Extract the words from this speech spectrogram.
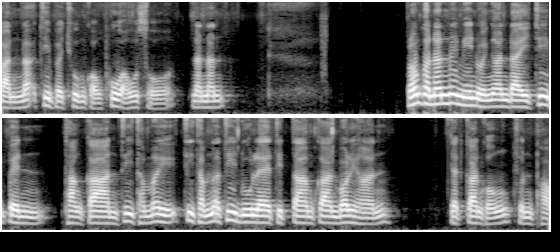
กันณที่ประชุมของผู้อาวุโสนั้น ๆ พร้อมกันนั้นไม่มีหน่วยงานใดที่เป็นทางการที่ทำให้ที่ทำหน้าที่ดูแลติดตามการบริหาร จัดการของชนเผ่า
